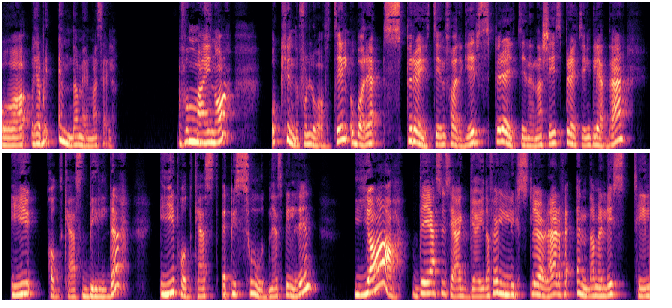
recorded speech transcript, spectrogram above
og, jeg blir enda mer meg selv. Og for meg nå, å kunne få lov til å bare sprøyte inn farger, sprøyte inn energi, sprøyte inn glede i podkastbildet, i podkastepisoden jeg spiller inn, ja, det syns jeg er gøy. Da får jeg lyst til å gjøre det her. Da får jeg enda mer lyst til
